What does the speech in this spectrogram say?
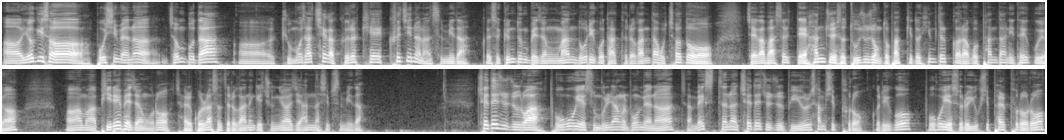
어, 여기서 보시면은 전부 다 어, 규모 자체가 그렇게 크지는 않습니다. 그래서 균등 배정만 노리고 다 들어간다고 쳐도 제가 봤을 때 한 주에서 두 주 정도 받기도 힘들 거라고 판단이 되고요. 어, 아마 비례 배정으로 잘 골라서 들어가는 게 중요하지 않나 싶습니다. 최대 주주와 보호 예수 물량을 보면은 자, 맥스트는 최대 주주 비율 30% 그리고 보호 예수를 68%로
